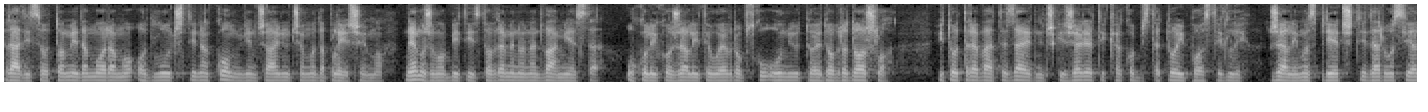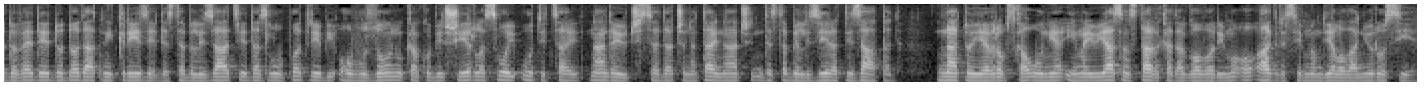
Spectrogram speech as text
Radi se o tome da moramo odlučiti na kom vjenčanju ćemo da plešemo. Ne možemo biti istovremeno na dva mjesta. Ukoliko želite u Evropsku uniju, to je dobro došlo i to trebate zajednički željeti kako biste to i postigli. Želimo spriječiti da Rusija dovede do dodatne krize, destabilizacije, da zlupotrijebi ovu zonu kako bi širila svoj uticaj, nadajući se da će na taj način destabilizirati Zapad. NATO i Evropska unija imaju jasan stav kada govorimo o agresivnom djelovanju Rusije.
